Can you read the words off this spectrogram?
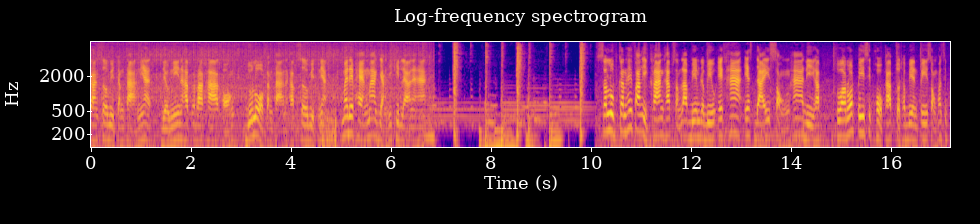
การเซอร์วิสต่างๆเนี่ยเดี๋ยวนี้นะครับราคาของยุโรปต่างๆนะครับเซอร์วิสเนี่ยไม่ได้แพงมากอย่างที่คิดแล้วนะฮะสรุปกันให้ฟังอีกครั้งครับสำหรับ BMW X5 S Drive 25D ครับตัวรถปี 16 ครับ จดทะเบียนปี 2017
